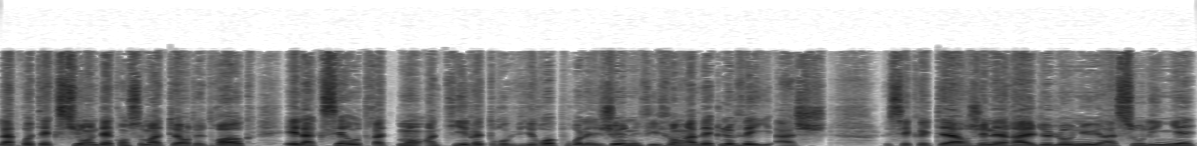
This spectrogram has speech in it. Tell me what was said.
la protection des consommateurs de drogue, et l'accès aux traitements antirétroviraux pour les jeunes vivant avec le VIH. Le secrétaire général de l'ONU a souligné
